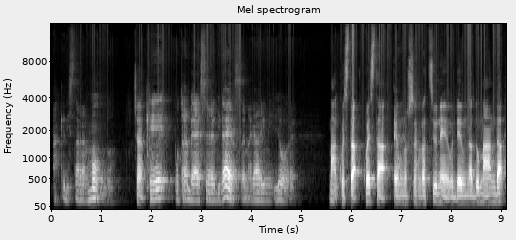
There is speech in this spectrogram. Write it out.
anche di stare al mondo, certo. che potrebbe essere diversa e magari migliore. Ma questa, questa è un'osservazione ed è una domanda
